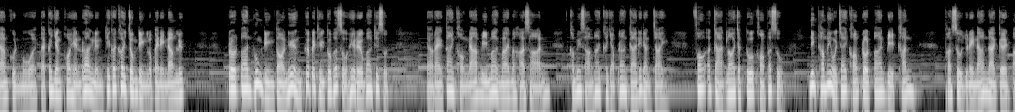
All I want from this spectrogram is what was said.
น้ำขุ่นมัว แต่ก็ยังพอเห็นร่างหนึ่งที่ค่อยๆ จมดิ่งลงไปในน้ำลึก โปรดปรานพุ่งดิ่งต่อเนื่องเพื่อไปถึงตัวพระสุให้เร็วมากที่สุด แต่แรงต้านของน้ำมีมากมายมหาศาล เขาไม่สามารถขยับร่างกายได้ดังใจ ฟองอากาศลอยจากตัวของพระสุยิ่งทำให้หัวใจของโปรดปานบีบคั้น พระสุอยู่ในน้ำนานเกินไป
